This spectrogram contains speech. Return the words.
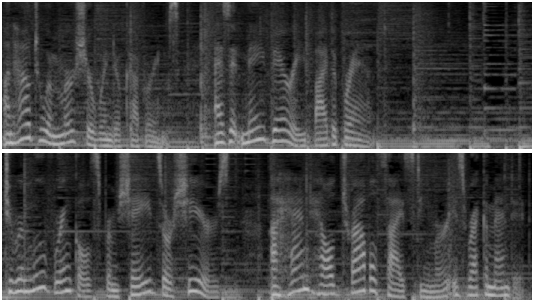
on how to immerse your window coverings, as it may vary by the brand. To remove wrinkles from shades or sheers, a handheld travel size steamer is recommended.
